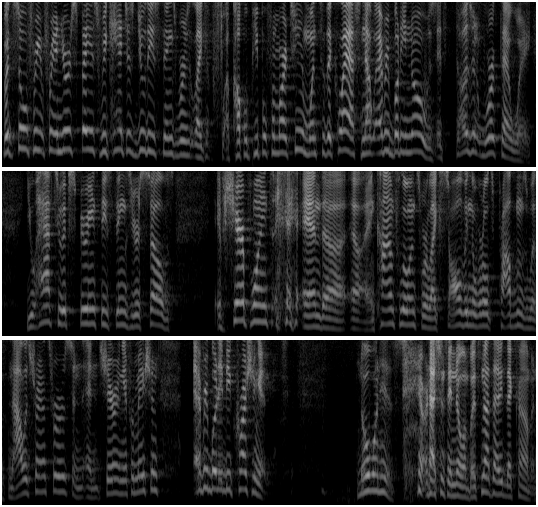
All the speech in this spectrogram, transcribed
But so for, for in your space, we can't just do these things where like a couple people from our team went to the class, now everybody knows. It doesn't work that way. You have to experience these things yourselves if SharePoint and, uh, uh, and Confluence were like solving the world's problems with knowledge transfers and, and sharing information, everybody'd be crushing it. No one is. or I shouldn't say no one, but it's not that, that common.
